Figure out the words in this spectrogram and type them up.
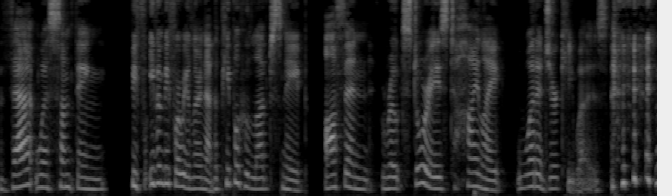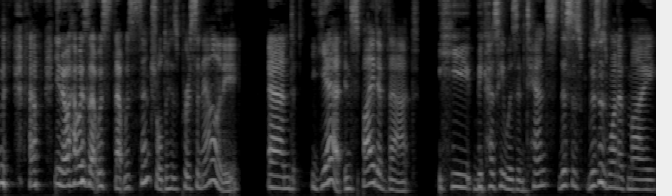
that was something even before we learned that the people who loved snape often wrote stories to highlight what a jerk he was. How, you know how is that was that was central to his personality. And yet in spite of that he because he was intense this is this is one of my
